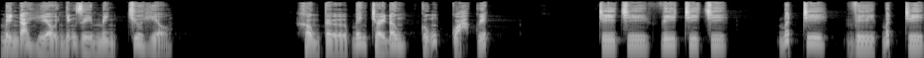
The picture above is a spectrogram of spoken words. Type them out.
mình đã hiểu những gì mình chưa hiểu khổng tử bên trời đông cũng quả quyết tri chi vi tri chi, bất tri vì bất tri,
